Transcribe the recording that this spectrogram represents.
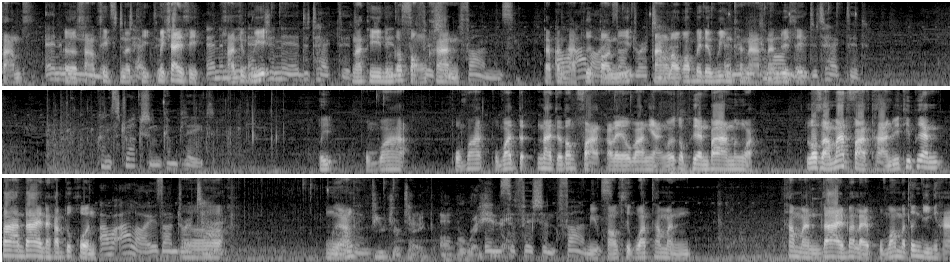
สามเอ Enemy อสามสิบ units นาที detected. ไม่ใช่สิสามสิบ Enemy วิ engineer detected. นาทีหนึ่งก็สองคัน Insufficient funds. แต่ปัญหา Our คือตอนนี้ ally is under ตังค์เราก็ไม่ได้วิ่ง attack. ขนาดนั้นด้วยสิ Enemy commando detected. Construction complete. เฮ้ย ผมว่า ผมว่า ผมว่าจะน่าจะต้องฝากอะไรบางอย่างไว้กับเพื่อนบ้านบ้างว่ะ เราสามารถฝากฐานไว้ที่เพื่อนบ้านได้นะครับทุกคน Our ally is under Uh, attack. เหมือง Building. Future tech operational. Insufficient มี funds. ความรู้สึกว่าถ้ามัน ถ้ามันได้เมื่อไหร่ผมว่ามันต้องยิงหา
